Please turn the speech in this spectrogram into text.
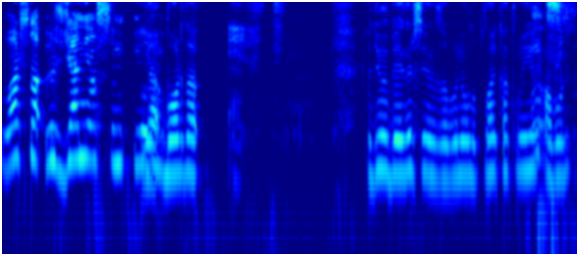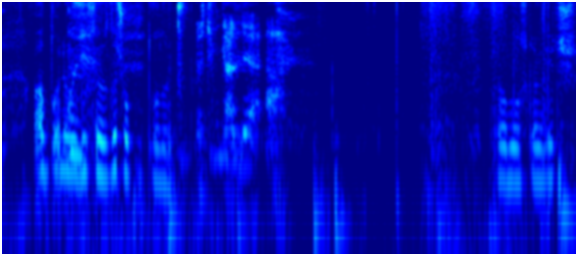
varsa Özcan yazsın yorum. Ya bu arada videoyu beğenirseniz abone olup like atmayı, abone abone olursanız da çok mutlu olurum. Yaşım geldi. Ah. Tamam Oscar geç.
